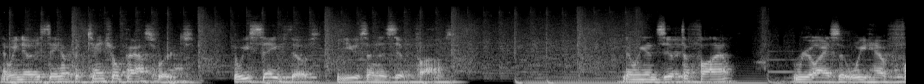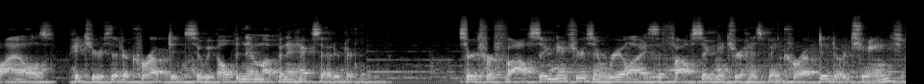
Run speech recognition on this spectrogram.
And we notice they have potential passwords. So we save those to use on the zip files. Then we unzip the file, realize that we have files, pictures that are corrupted, so we open them up in a hex editor. Search for file signatures and realize the file signature has been corrupted or changed.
